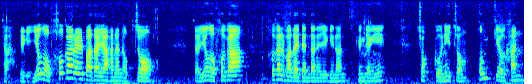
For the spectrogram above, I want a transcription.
자, 여기 영업 허가를 받아야 하는 업종. 자, 영업 허가, 허가를 받아야 된다는 얘기는 굉장히 조건이 좀 엄격한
